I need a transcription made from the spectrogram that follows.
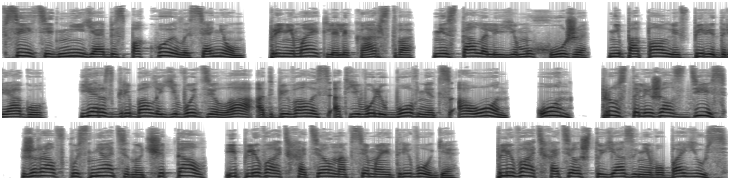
Все эти дни я беспокоилась о нем, принимает ли лекарства, не стало ли ему хуже, не попал ли в передрягу. Я разгребала его дела, отбивалась от его любовниц, а он, он просто лежал здесь, жрал вкуснятину, читал и плевать хотел на все мои тревоги. Плевать хотел, что я за него боюсь.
